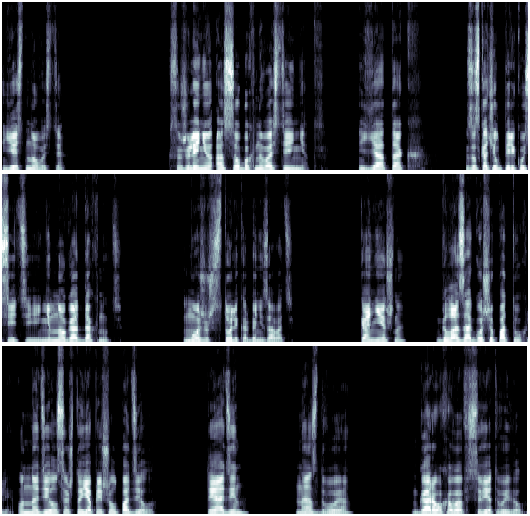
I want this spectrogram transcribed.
Есть новости?» К сожалению, особых новостей нет. Я так заскочил перекусить и немного отдохнуть. Можешь столик организовать? Конечно. Глаза Гоши потухли. Он надеялся, что я пришел по делу. Ты один? Нас двое. Горохова в свет вывел.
